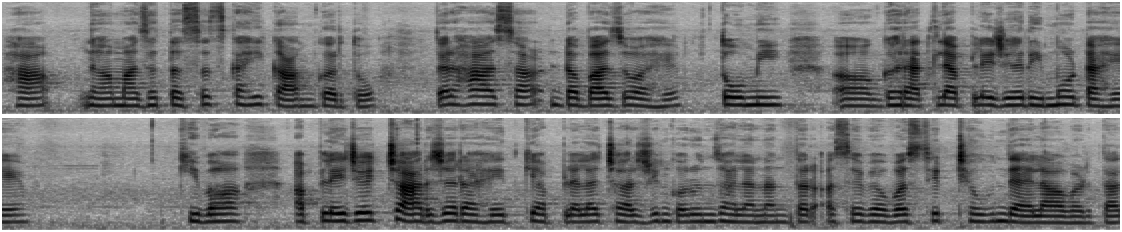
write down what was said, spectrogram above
हा माझं तसंच काही काम करतो. तर हा असा डबा जो आहे तो मी घरातले आपले जे रिमोट आहे किंवा आपले जे चार्जर आहेत की आपल्याला चार्जिंग करून झाल्यानंतर असे व्यवस्थित ठेवून द्यायला आवडतात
